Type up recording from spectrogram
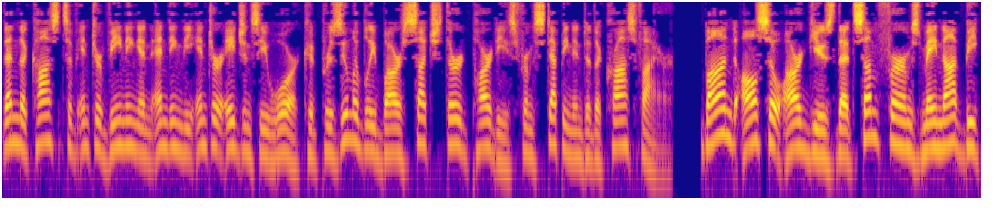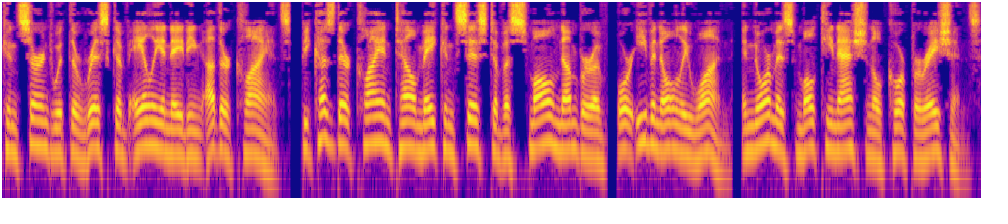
then the costs of intervening and ending the inter-agency war could presumably bar such third parties from stepping into the crossfire. Bond also argues that some firms may not be concerned with the risk of alienating other clients, because their clientele may consist of a small number of, or even only one, enormous multinational corporations.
